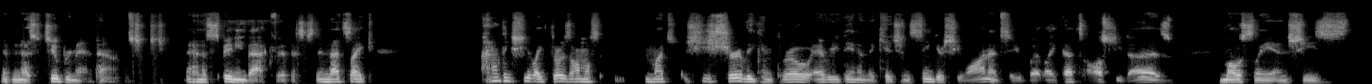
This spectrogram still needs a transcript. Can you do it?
and a Superman punch, and a spinning back fist. And that's like, I don't think she like throws almost much. She surely can throw everything in the kitchen sink if she wanted to, but like that's all she does mostly. And she's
